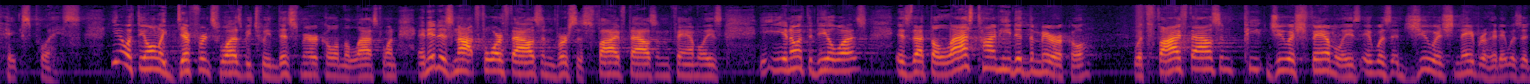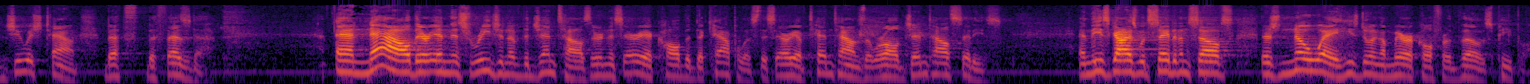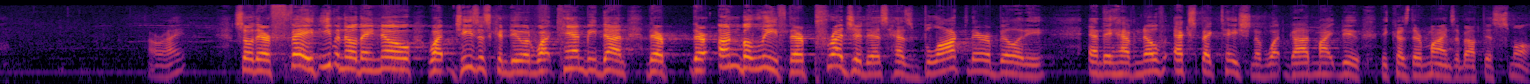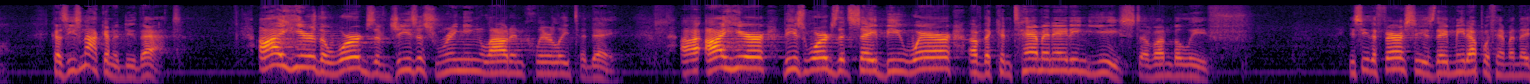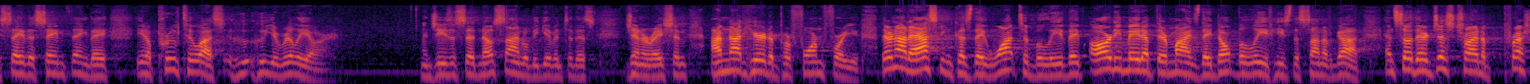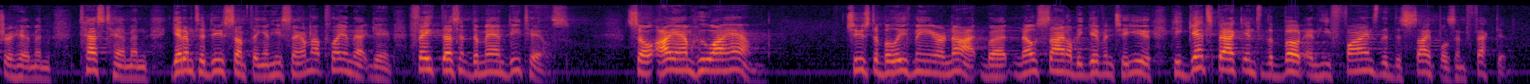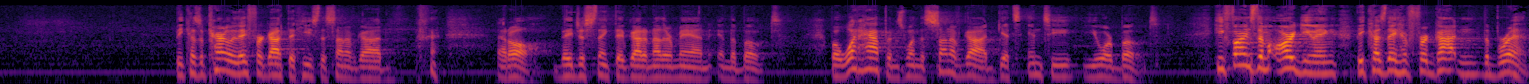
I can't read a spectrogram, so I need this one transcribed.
takes place. You know what the only difference was between this miracle and the last one? And it is not 4,000 versus 5,000 families. You know what the deal was? Is that the last time he did the miracle, with 5,000 Jewish families, it was a Jewish neighborhood. It was a Jewish town, Beth- Bethesda. And now they're in this region of the Gentiles. They're in this area called the Decapolis, this area of 10 towns that were all Gentile cities. And these guys would say to themselves, there's no way he's doing a miracle for those people. All right? So their faith, even though they know what Jesus can do and what can be done, their, their unbelief, their prejudice has blocked their ability and they have no expectation of what God might do because their mind's about this small. Because He's not going to do that. I hear the words of Jesus ringing loud and clearly today. I, I hear these words that say, Beware of the contaminating yeast of unbelief. You see, the Pharisees, they meet up with him and they say the same thing. They, you know, prove to us who, who you really are. And Jesus said, No sign will be given to this generation. I'm not here to perform for you. They're not asking because they want to believe. They've already made up their minds. They don't believe he's the Son of God. And so they're just trying to pressure him and test him and get him to do something. And he's saying, I'm not playing that game. Faith doesn't demand details. So I am who I am. Choose to believe me or not, but no sign will be given to you. He gets back into the boat and he finds the disciples infected because apparently they forgot that he's the Son of God at all. They just think they've got another man in the boat. But what happens when the Son of God gets into your boat? He finds them arguing because they have forgotten the bread.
